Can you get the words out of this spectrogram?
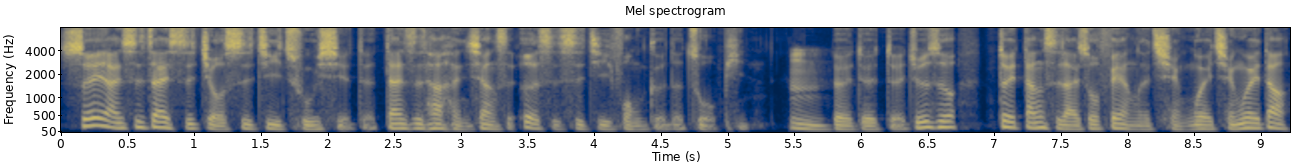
虽然是在十九世纪初写的，但是它很像是二十世纪风格的作品。嗯，对对对，就是说对当时来说非常的前卫，前卫到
